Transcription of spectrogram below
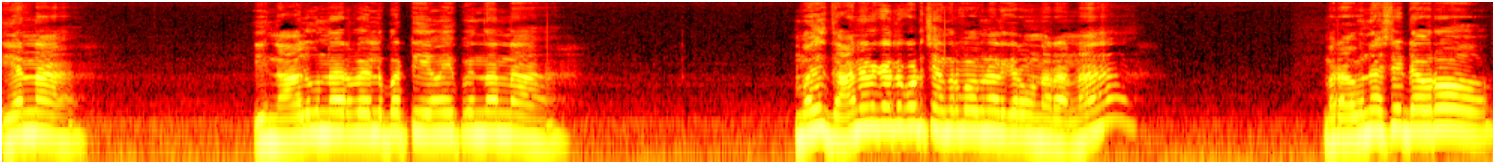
ఏమన్నా ఈ నాలుగున్నర వేలు బట్టి ఏమైపోయిందన్న? మరి దాని వెనకాల కూడా చంద్రబాబు నాయుడు గారు ఉన్నారన్న మరి అవినాష్ రెడ్డి ఎవరో?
